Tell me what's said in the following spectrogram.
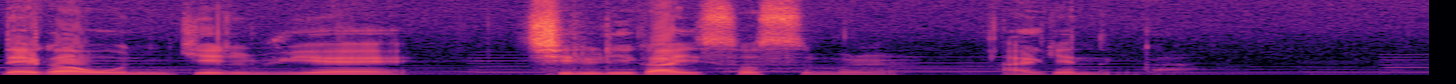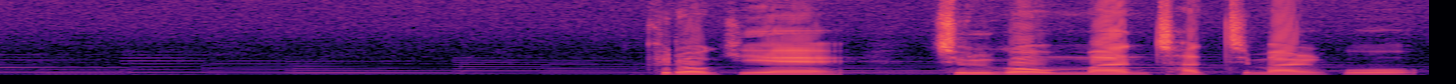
내가 온 길 위에 진리가 있었음을 알겠는가? 그러기에 즐거움만 찾지 말고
